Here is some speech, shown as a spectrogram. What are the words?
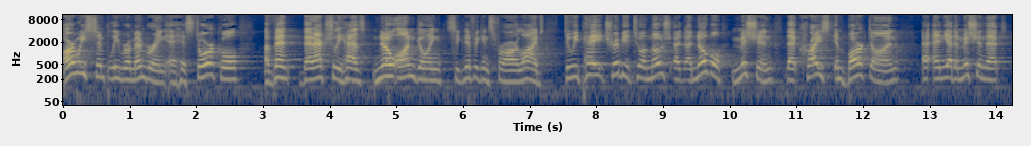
Are we simply remembering a historical event that actually has no ongoing significance for our lives? do we pay tribute to a, motion, a, a noble mission that Christ embarked on, and yet a mission that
